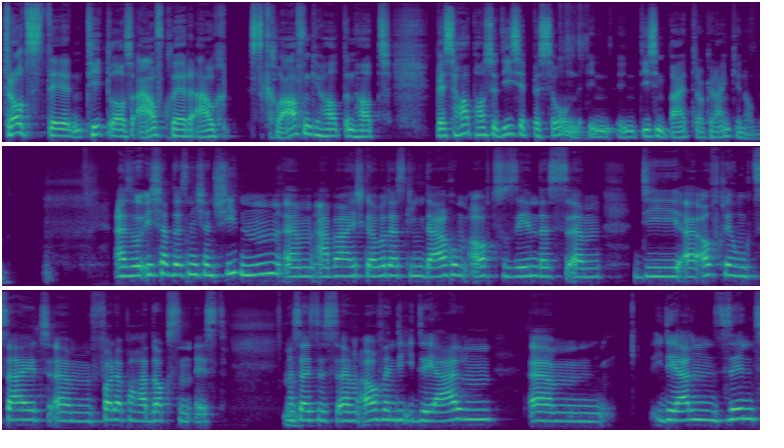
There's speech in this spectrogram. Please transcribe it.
trotz dem Titel als Aufklärer auch Sklaven gehalten hat. Weshalb hast du diese Person in, in diesen Beitrag reingenommen? Also ich habe das nicht entschieden, ähm, aber ich glaube, das ging darum, auch zu sehen, dass ähm, die äh, Aufklärungszeit ähm, voller Paradoxen ist. Das heißt, dass ähm, auch wenn die Idealen ähm, Idealen sind,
